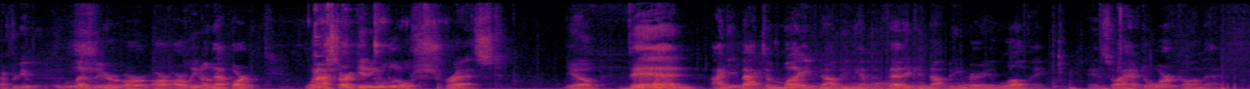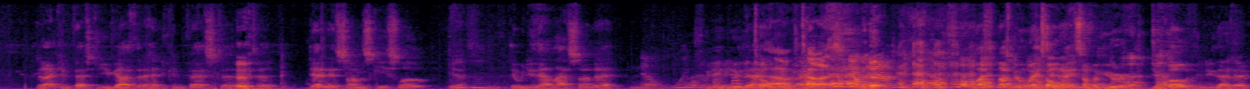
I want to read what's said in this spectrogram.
I forget Leslie or, or, or Arlene on that part, when I start getting a little stressed, you know, then I get back to Mike not being empathetic and not being very loving. And so I have to work on that. Did I confess to you guys that I had to confess to, to Dennis on the ski slope? Yes. Did we do that last Sunday? No. We didn't do that? told me about tell it. us. Must, must have been Wednesday night. Some of you are, do both and do that there.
